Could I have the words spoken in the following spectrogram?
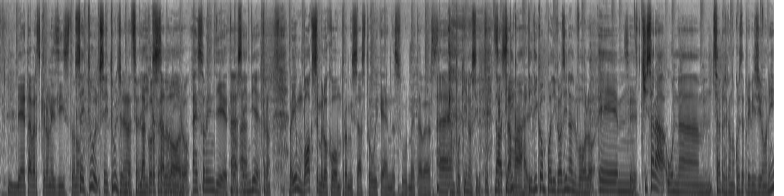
metaverse che non esistono. Sei tu, sei tu il generazione la X, corsa all'oro. Eh sono indietro eh, sei eh. indietro. Ma io un box me lo compro mi sa sto weekend sul metaverse. Eh un pochino sì. No ti dico, ti dico un po' di cose al volo. E, ehm, sì. Ci sarà un, um, sempre secondo queste previsioni,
